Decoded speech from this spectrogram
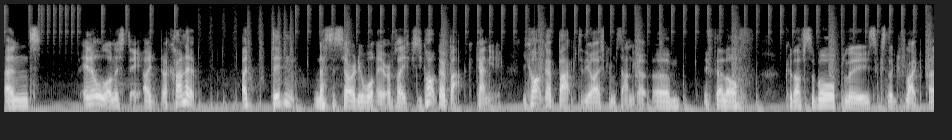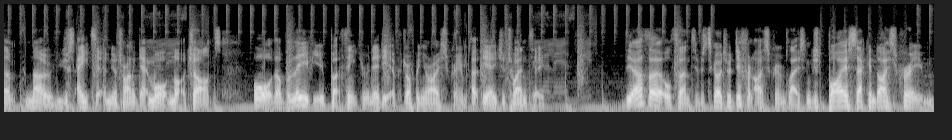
And in all honesty, I, I kind of I didn't necessarily want it replaced because you can't go back, can you? You can't go back to the ice cream stand and go, um, it fell off. Could I have some more, please? Because they're like, um, no, you just ate it and you're trying to get more. Not a chance. Or they'll believe you but think you're an idiot for dropping your ice cream at the age of 20. The other alternative is to go to a different ice cream place and just buy a second ice cream,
